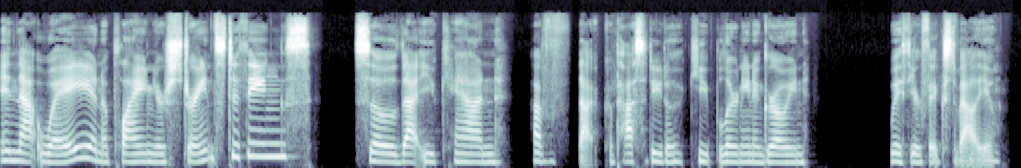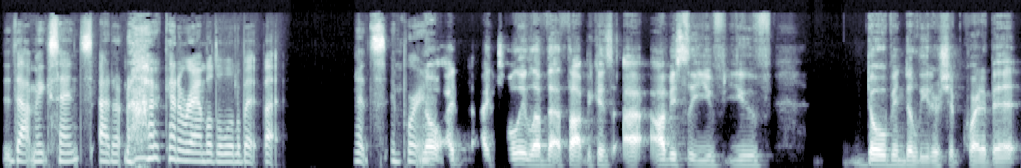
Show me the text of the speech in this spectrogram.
in that way and applying your strengths to things so that you can have that capacity to keep learning and growing with your fixed value. Did that make sense? I don't know. I kind of rambled a little bit, but that's important. No, I I totally love that thought because uh, obviously you've you've dove into leadership quite a bit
